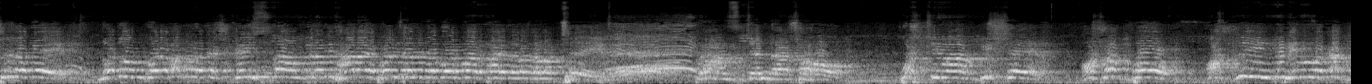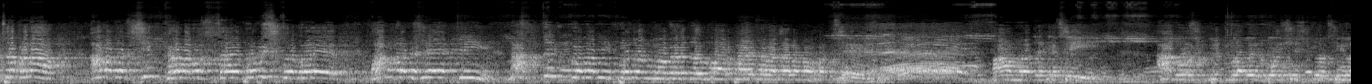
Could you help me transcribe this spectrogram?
সুযোগে নতুন করে বাংলাদেশকে ইসলাম বিরোধী ধারায় পরিচালিত করবার পায়দারা চালাচ্ছে ট্রান্সজেন্ডার সহ পশ্চিমা বিশ্বের অসভ্য, অশ্লীল বিভিন্ন কার্যকলাপ আমাদের শিক্ষা ব্যবস্থায় প্রবিষ্ট করে বাংলাদেশে একটি নাস্তিকবাদী প্রজন্ম গড়ে তোলবার পায়তারা চালানো হচ্ছে। আমরা দেখেছি, আগস্ট বিপ্লবের বৈশিষ্ট্য ছিল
